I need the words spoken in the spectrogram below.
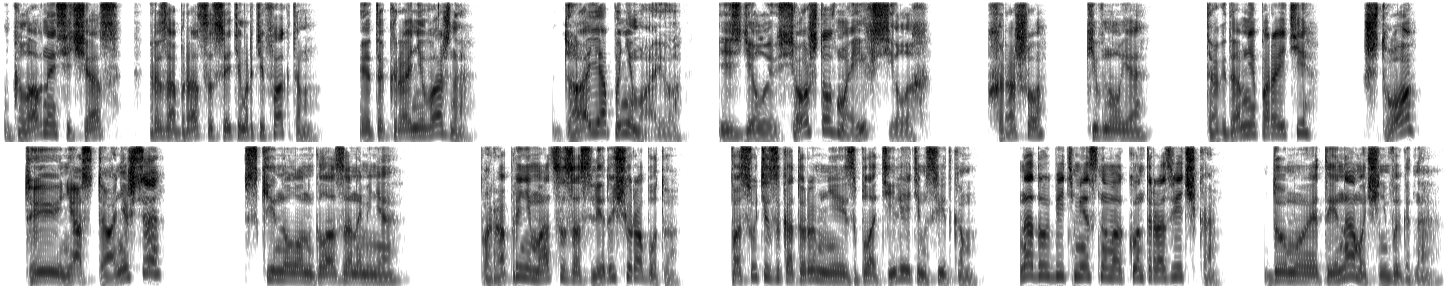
Главное сейчас разобраться с этим артефактом. Это крайне важно. Да, я понимаю. И сделаю все, что в моих силах. Хорошо, кивнул я. Тогда мне пора идти. Что? Ты не останешься? Скинул он глаза на меня. Пора приниматься за следующую работу, по сути, за которую мне и заплатили этим свитком. Надо убить местного контрразведчика. Думаю, это и нам очень выгодно.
